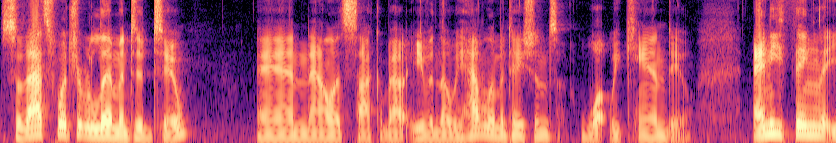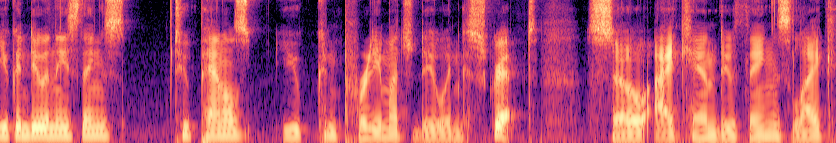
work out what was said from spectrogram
So that's what you're limited to. And now let's talk about, even though we have limitations, what we can do. Anything that you can do in these things, two panels, you can pretty much do in script. So I can do things like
